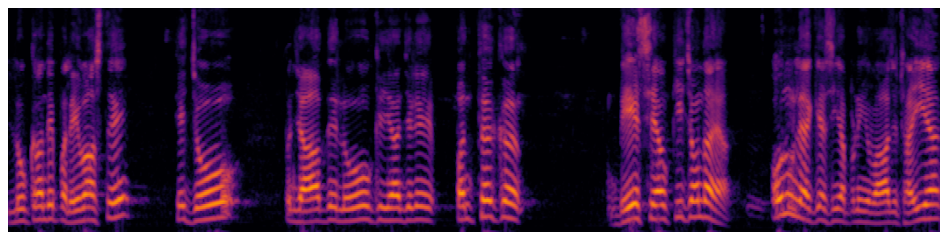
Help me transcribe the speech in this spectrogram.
ਲੋਕਾਂ ਦੇ ਭਲੇ ਵਾਸਤੇ ਤੇ ਜੋ ਪੰਜਾਬ ਦੇ ਲੋਕ ਜਾਂ ਜਿਹੜੇ ਪੰਥਕ ਬੇਸ ਆ ਉਹ ਕੀ ਚਾਹੁੰਦਾ ਆ ਉਹਨੂੰ ਲੈ ਕੇ ਅਸੀਂ ਆਪਣੀ ਆਵਾਜ਼ ਉਠਾਈ ਆ।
